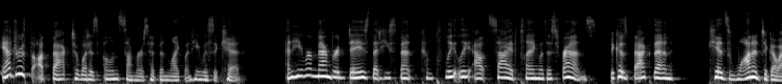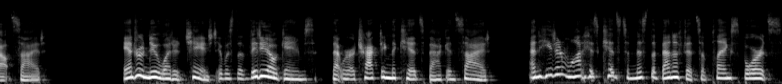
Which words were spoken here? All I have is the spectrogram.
Andrew thought back to what his own summers had been like when he was a kid. And he remembered days that he spent completely outside playing with his friends, because back then, kids wanted to go outside. Andrew knew what had changed. It was the video games that were attracting the kids back inside. And he didn't want his kids to miss the benefits of playing sports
